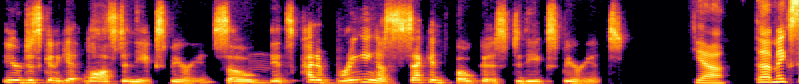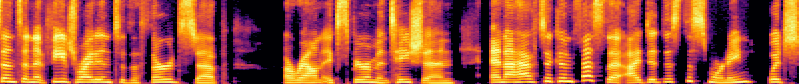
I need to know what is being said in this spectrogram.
you're just going to get lost in the experience. So mm. it's kind of bringing a second focus to the experience. Yeah, that makes sense. And it feeds right into the third step around experimentation. And I have to confess that I did this this morning, which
